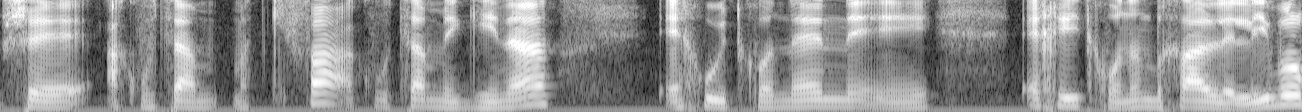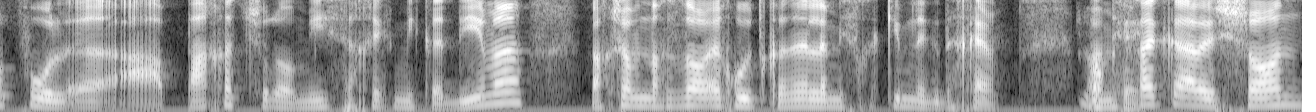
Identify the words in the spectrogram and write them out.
שהקבוצה מתקיפה, הקבוצה מגינה, איך הוא התכונן, אה, איך היא התכונן בכלל לליברפול, אה, הפחד שלו מי ישחק מקדימה, ועכשיו נחזור איך הוא התכונן למשחקים נגדכם. Okay. אוקיי. במשחק הראשון,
